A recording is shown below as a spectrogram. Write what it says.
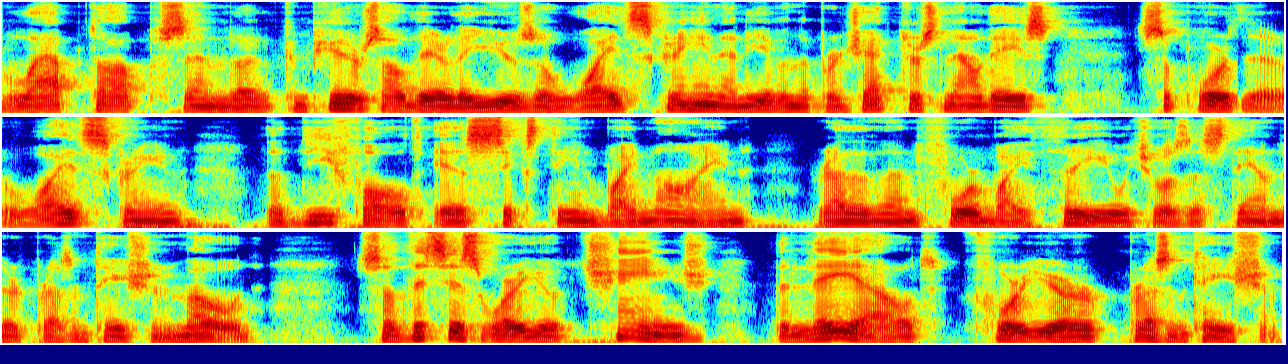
laptops and the computers out there, they use a widescreen and even the projectors nowadays support the widescreen, the default is 16 by 9 rather than 4 by 3, which was a standard presentation mode. So this is where you change the layout for your presentation.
